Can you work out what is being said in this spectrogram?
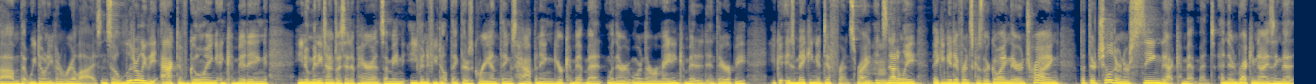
um, that we don't hmm. even realize. And so, literally, the act of going and committing, you know, many times I say to parents, I mean, even if you don't think there's grand things happening, your commitment when they're when they're remaining committed in therapy you ca- is making a difference, right? It's mm-hmm. not only making a difference because they're going there and trying, but their children are seeing that commitment and they're recognizing that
